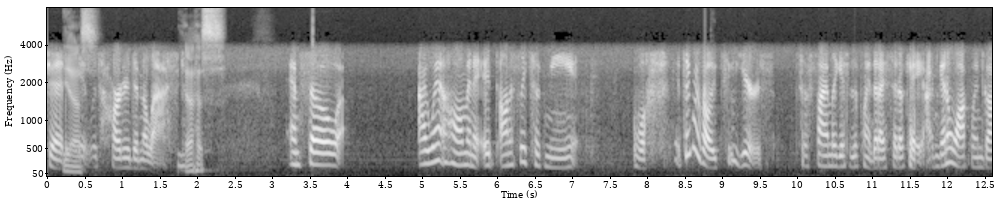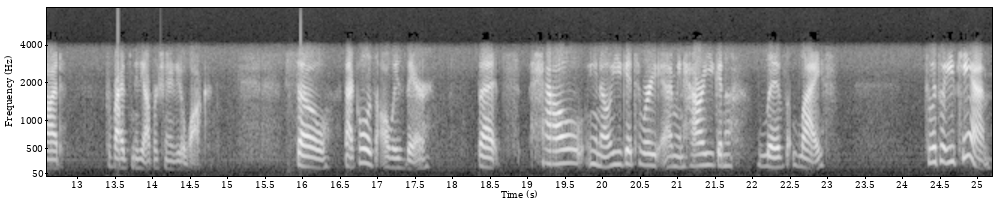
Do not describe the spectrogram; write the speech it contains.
should, yes. it was harder than the last. Yes. And so I went home, and it, it honestly took me well, it took me probably two years to finally get to the point that I said, okay, I'm going to walk when God provides me the opportunity to walk. So that goal is always there. But how, you know, you get to where, I mean, how are you going to live life? So with what you can.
